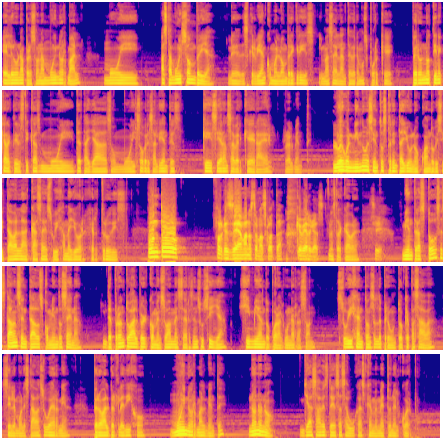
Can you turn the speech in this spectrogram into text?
él era una persona muy normal, muy... hasta muy sombría. Le describían como el hombre gris y más adelante veremos por qué. Pero no tiene características muy detalladas o muy sobresalientes que hicieran saber que era él realmente. Luego en 1931, cuando visitaba la casa de su hija mayor, Gertrudis. Punto. Porque se llama nuestra mascota. Qué vergas. nuestra cabra. Sí. Mientras todos estaban sentados comiendo cena, de pronto Albert comenzó a mecerse en su silla, gimiendo por alguna razón. Su hija entonces le preguntó qué pasaba, si le molestaba su hernia, pero Albert le dijo, muy normalmente, no, no, no, ya sabes de esas agujas que me meto en el cuerpo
